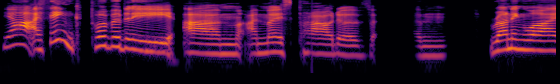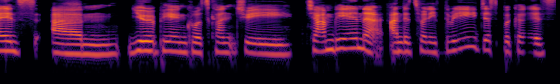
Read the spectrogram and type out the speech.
Yeah, I think probably um, I'm most proud of um, running wise, um, European cross country champion at under 23, just because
